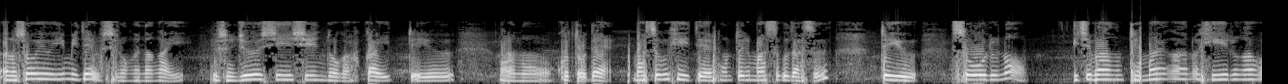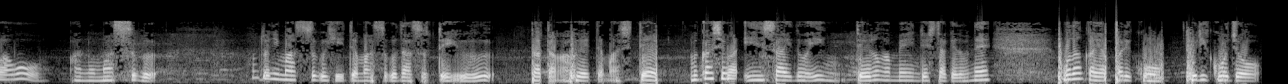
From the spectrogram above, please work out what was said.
あの、そういう意味で後ろが長い、要するに重心振動が深いっていう、あの、ことで、まっすぐ引いて本当にまっすぐ出すっていうソールの一番手前側のヒール側を、あの、まっすぐ、本当にまっすぐ引いてまっすぐ出すっていうパターンが増えてまして、昔はインサイドインっていうのがメインでしたけどね、もうなんかやっぱりこう、振り子状、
